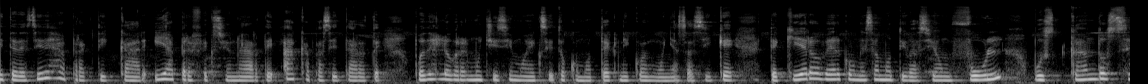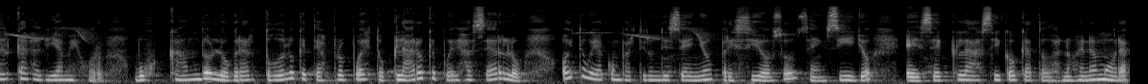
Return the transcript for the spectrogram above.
Si te decides a practicar y a perfeccionarte, a capacitarte, puedes lograr muchísimo éxito como técnico en uñas. Así que te quiero ver con esa motivación full, buscando ser cada día mejor, buscando lograr todo lo que te has propuesto. Claro que puedes hacerlo. Hoy te voy a compartir un diseño precioso, sencillo, ese clásico que a todas nos enamora.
